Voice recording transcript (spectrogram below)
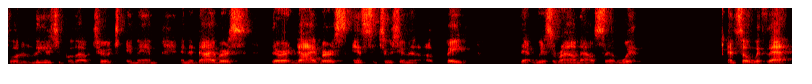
for the leadership of our church, amen, and the diverse, their diverse institution of faith that we surround ourselves with. And so with that,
